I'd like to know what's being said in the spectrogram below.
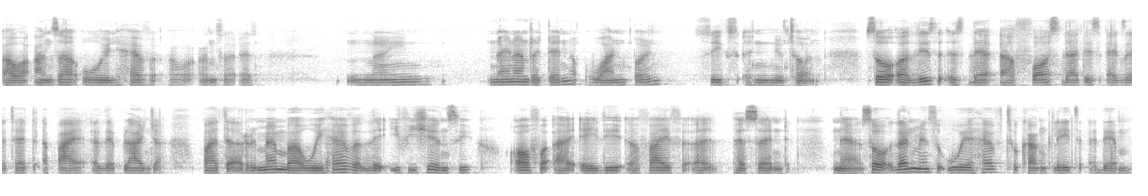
our answer will have our answer as 9 901. 6 newton. So uh, this is the uh, force that is exerted by the plunger. But uh, remember we have the efficiency of uh, 85 uh, percent. Now so that means we have to calculate them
